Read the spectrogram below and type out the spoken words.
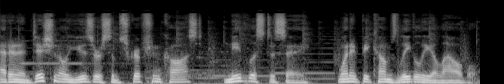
at an additional user subscription cost, needless to say, when it becomes legally allowable.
